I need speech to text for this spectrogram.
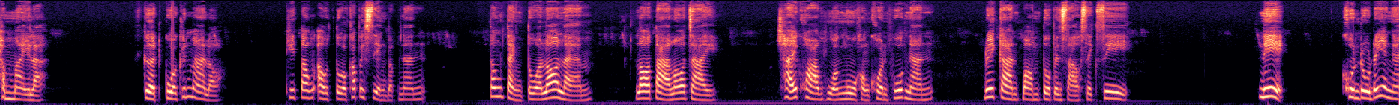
ทำไมล่ะ เกิดกลัวขึ้นมาเหรอ ที่ต้องเอาตัวเข้าไปเสี่ยงแบบนั้น ต้องแต่งตัวล่อแหลม ล่อตาล่อใจ ใช้ความหัวงูของคนพวกนั้น ด้วยการปลอมตัวเป็นสาวเซ็กซี่ นี่ คุณรู้ได้ยังไง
